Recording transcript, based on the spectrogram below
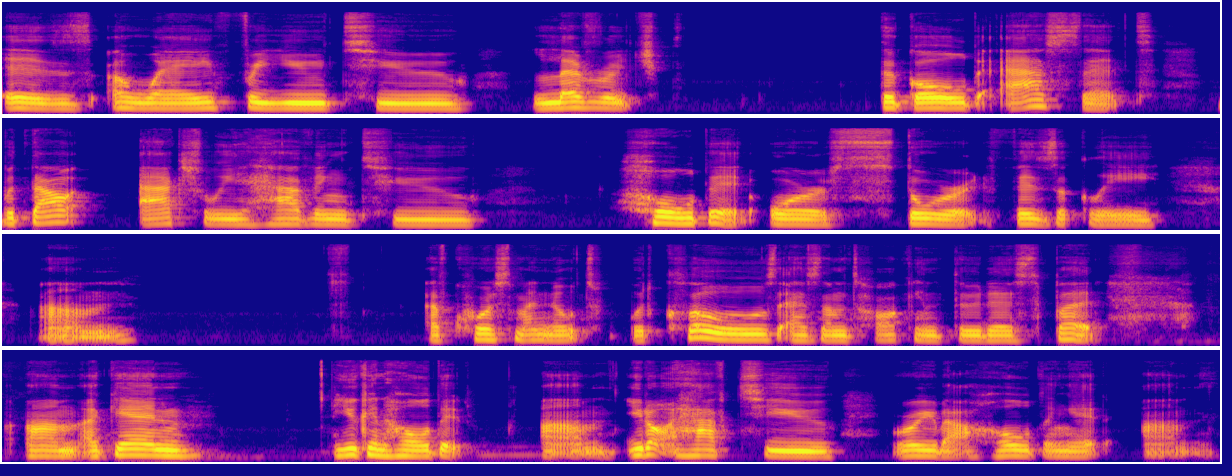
is a way for you to leverage the gold asset without actually having to hold it or store it physically. Um, of course, my notes would close as I'm talking through this, but um, again, you can hold it. Um, you don't have to worry about holding it. Um,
